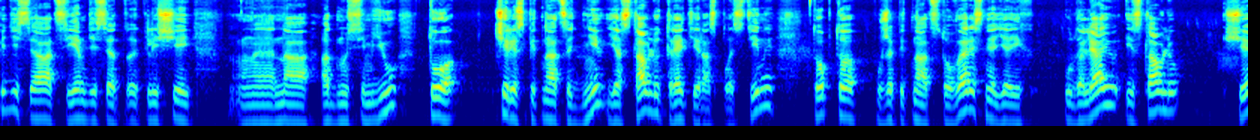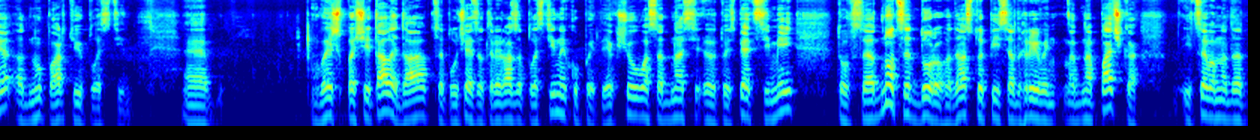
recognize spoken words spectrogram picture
як 50-70 кліщей е, на одну сім'ю, то через 15 днів я ставлю третій раз пластини. Тобто, уже 15 вересня я їх удаляю і ставлю ще одну партію пластин. Е, Ви ж посчитали, да, це виходить три рази пластини купити. Якщо у вас одна, е, тобто 5 сімей, то все одно це дорого, да, 150 гривень одна пачка, і це вам треба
